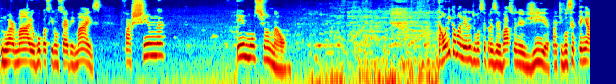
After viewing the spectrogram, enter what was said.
No armário, roupas que não servem mais. Faxina emocional. A única maneira de você preservar sua energia para que você tenha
